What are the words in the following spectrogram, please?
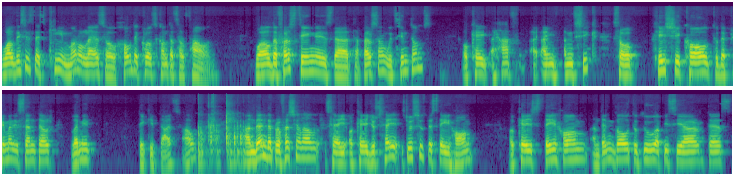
Well, this is the scheme, more or less, of how the close contacts are found. Well, the first thing is that a person with symptoms, okay, I have, I, I'm, I'm sick, so he, she called to the primary center, let me take it that out. And then the professional say, okay, you say you should stay home, okay, stay home, and then go to do a PCR test,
